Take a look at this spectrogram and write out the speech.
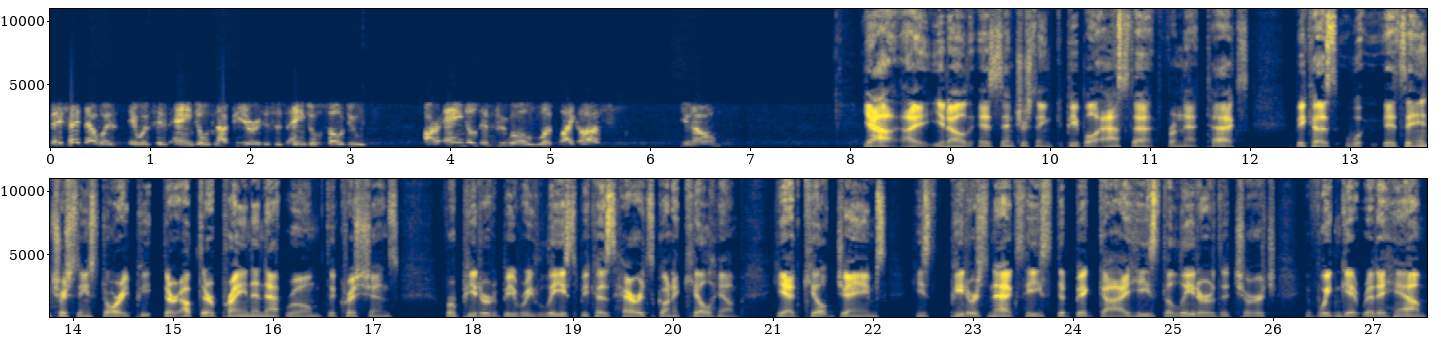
they said that was it was his angels, not Peter, it's his angels. So do our angels, if you will, look like us? You know, yeah, I you know it's interesting. People ask that from that text because it's an interesting story. They're up there praying in that room, the Christians, for Peter to be released because Herod's going to kill him. He had killed James. He's Peter's next. He's the big guy. He's the leader of the church. If we can get rid of him,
